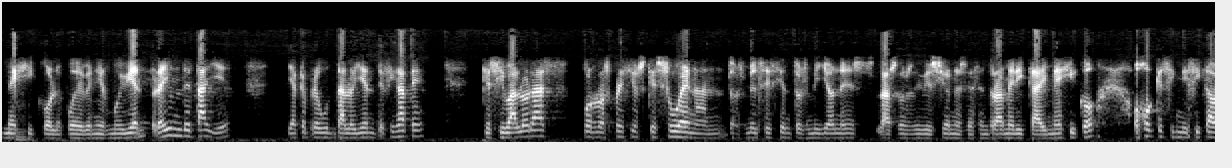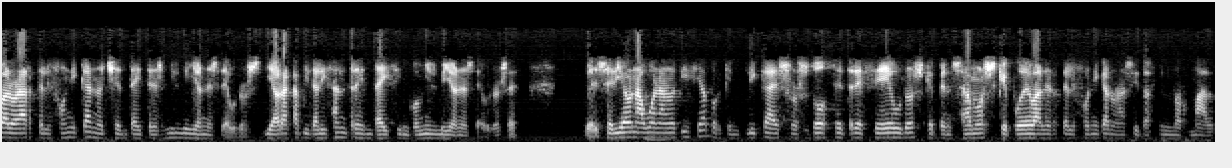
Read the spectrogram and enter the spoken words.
México le puede venir muy bien, pero hay un detalle ya que pregunta el oyente, fíjate que si valoras por los precios que suenan 2.600 millones las dos divisiones de Centroamérica y México, ojo que significa valorar Telefónica en 83.000 millones de euros y ahora capitalizan 35.000 millones de euros. ¿eh? ¿eh? Sería una buena noticia porque implica esos 12-13 euros que pensamos que puede valer Telefónica en una situación normal.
